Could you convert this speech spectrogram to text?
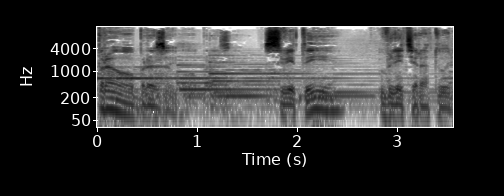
Прообразы. Святые в литературе.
